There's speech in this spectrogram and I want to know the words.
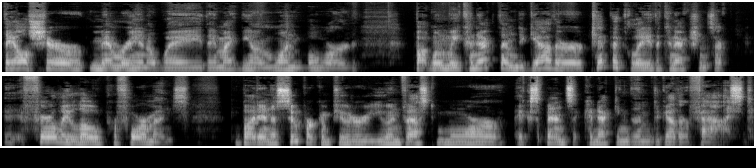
They all share memory in a way. They might be on one board. But when we connect them together, typically the connections are fairly low performance. But in a supercomputer, you invest more expense at connecting them together fast.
